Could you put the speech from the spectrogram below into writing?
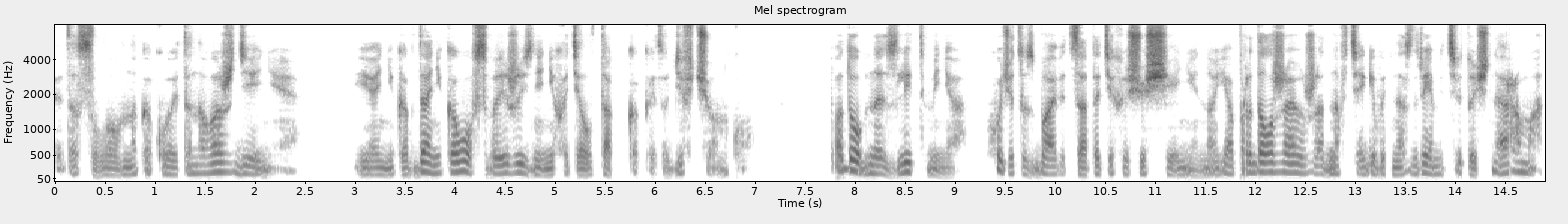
Это словно какое-то наваждение. Я никогда никого в своей жизни не хотел так, как эту девчонку. Подобное злит меня. Хочет избавиться от этих ощущений, но я продолжаю жадно втягивать ноздрями цветочный аромат,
